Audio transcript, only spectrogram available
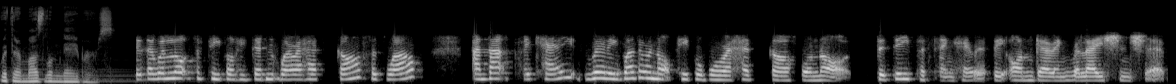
with their Muslim neighbors. There were lots of people who didn't wear a headscarf as well, and that's okay. Really, whether or not people wore a headscarf or not, the deeper thing here is the ongoing relationship.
